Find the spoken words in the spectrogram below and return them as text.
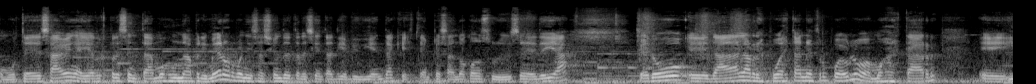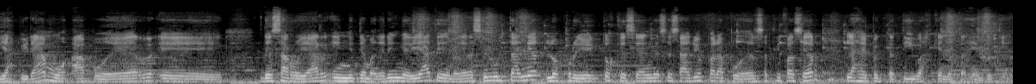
Como ustedes saben, ayer presentamos una primera urbanización de 310 viviendas que está empezando a construirse desde ya pero eh, dada la respuesta de nuestro pueblo, vamos a estar eh, y aspiramos a poder eh, desarrollar de manera inmediata y de manera simultánea los proyectos que sean necesarios para poder satisfacer las expectativas que nuestra gente tiene.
